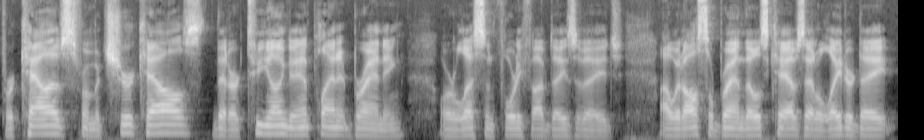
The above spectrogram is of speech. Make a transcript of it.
For calves from mature cows that are too young to implant at branding, or less than 45 days of age. I would also brand those calves at a later date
